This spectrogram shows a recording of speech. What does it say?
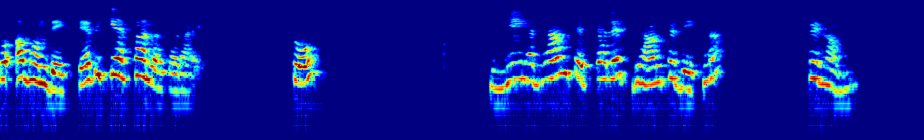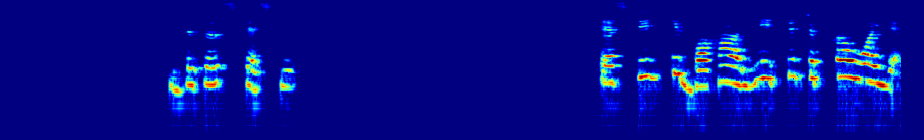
तो अब हम देखते हैं अभी कैसा नज़र आएगा। तो ये है, ध्यान से, पहले ध्यान से देखना। फिर हम दिस इज़ टेस्टिस टेस्टिस के बाहर ये इससे चिपका हुआ ही है।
